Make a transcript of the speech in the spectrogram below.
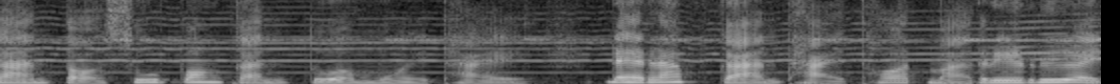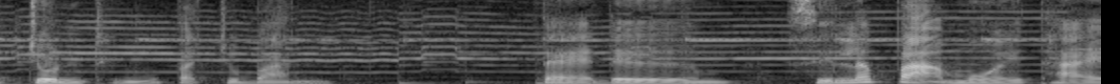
การต่อสู้ป้องกันตัวมวยไทย ได้รับการถ่ายทอดมาเรื่อยๆ จนถึงปัจจุบัน แต่เดิม ศิลปะมวยไทย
